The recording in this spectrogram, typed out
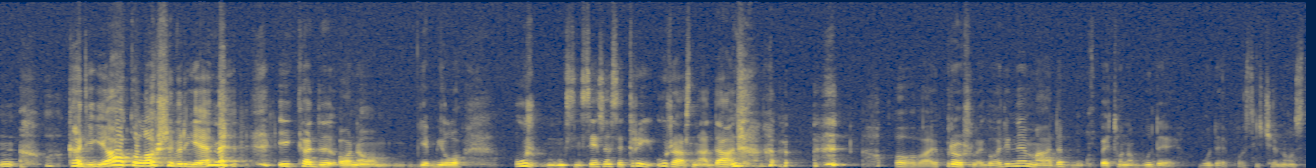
kad je jako loše vrijeme i kad ono je bilo, už, mislim, sjećam se tri užasna dana ovaj, prošle godine, mada opet ono bude, bude posjećenost.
